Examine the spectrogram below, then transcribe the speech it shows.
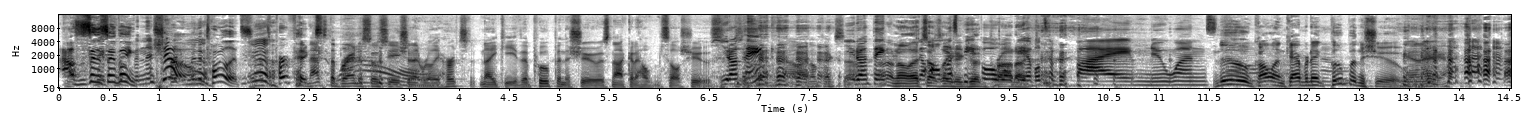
I was saying the same poop thing. in the shoe. Put them in the toilets. That's perfect. And that's the brand association that really hurts Nike. The poop in the shoe is not going to help them sell shoes. you don't think? No, I don't think so. You don't think I don't know, that the sounds like homeless a good people will be able to buy new ones? New Colin Kaepernick poop in the shoe. Yeah, there you go.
